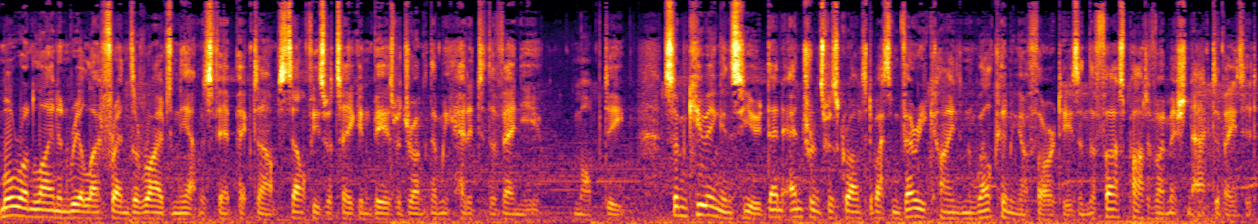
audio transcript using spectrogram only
More online and real life friends arrived and the atmosphere picked up. Selfies were taken, beers were drunk, then we headed to the venue. Mob deep. Some queuing ensued, then entrance was granted by some very kind and welcoming authorities, and the first part of our mission activated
